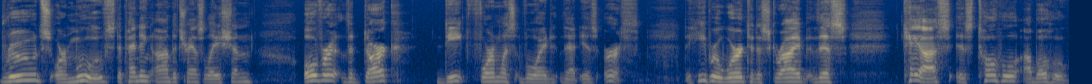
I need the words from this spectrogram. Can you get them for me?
broods, or moves, depending on the translation, over the dark deep, formless void that is earth. The Hebrew word to describe this chaos is tohu abohu.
